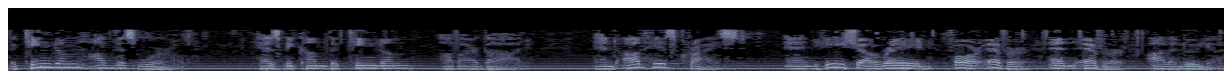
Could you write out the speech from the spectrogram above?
The kingdom of this world has become the kingdom of our God and of his Christ, and he shall reign forever and ever. Alleluia.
